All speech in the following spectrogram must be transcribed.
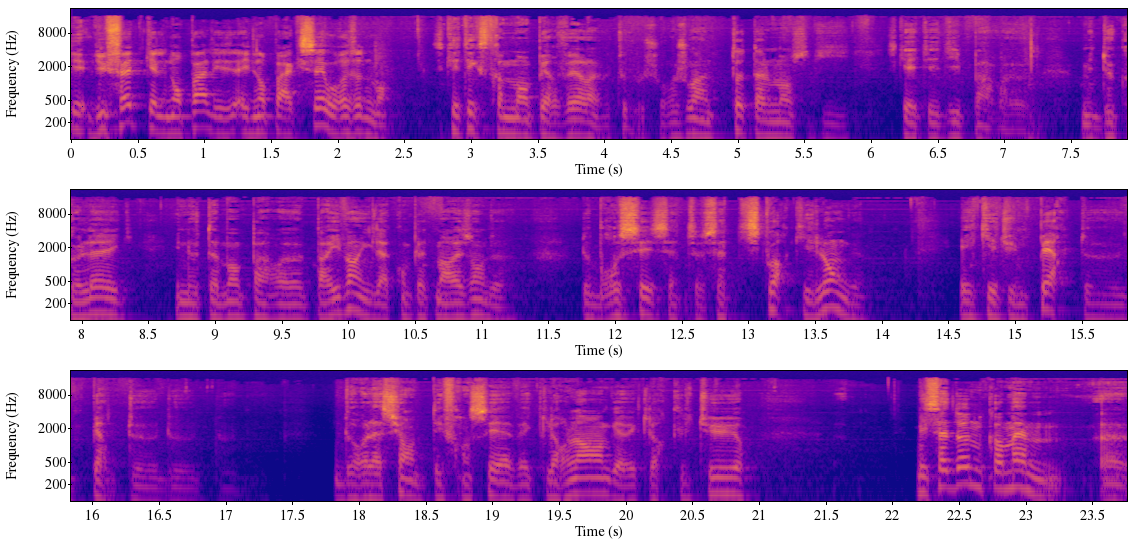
du fait qu'elles n'ont pas, n'ont pas accès au raisonnement. Ce qui est extrêmement pervers, je rejoins totalement ce qui, ce qui a été dit par euh, mes deux collègues, et notamment par, euh, par Yvan. Il a complètement raison de, de brosser cette, cette, histoire qui est longue et qui est une perte, perte de, de, de relations des Français avec leur langue, avec leur culture. Mais ça donne quand même euh,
